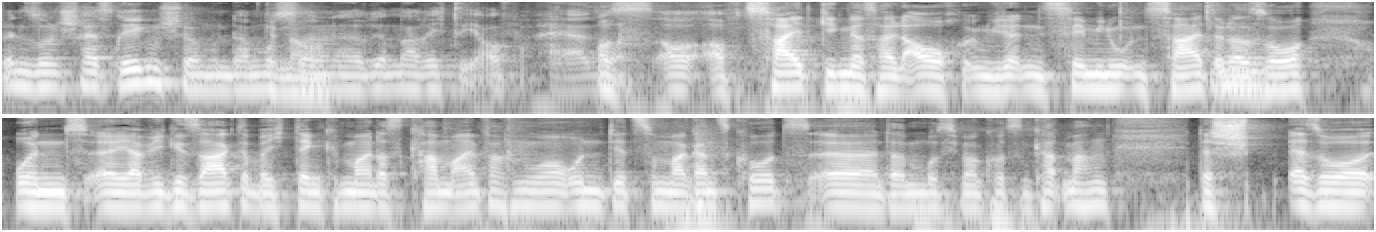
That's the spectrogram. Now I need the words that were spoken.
wenn so einen scheiß Regenschirm und da musst Genau. du dann immer richtig auf. Also, auf Zeit ging das halt auch, irgendwie in 10 Minuten Zeit Mhm. oder so. Und äh, ja, wie gesagt, aber ich denke mal, das kam einfach nur. Und jetzt noch mal ganz kurz, äh, da muss ich mal kurz einen Cut machen. Das, also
